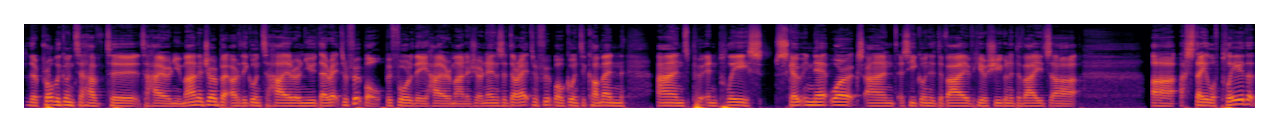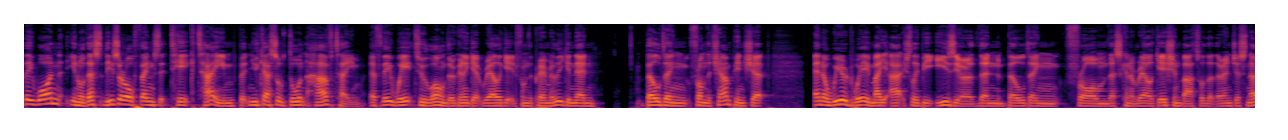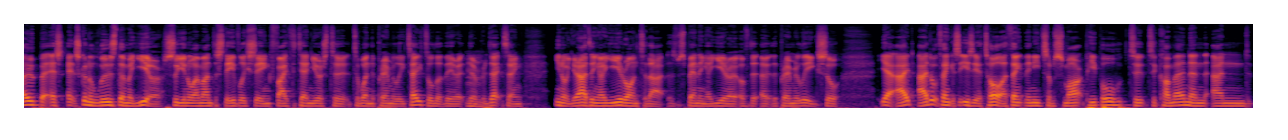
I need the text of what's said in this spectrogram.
they're probably going to have to, to hire a new manager, but are they going to hire a new director of football before they hire a manager? And then is a director of football going to come in and put in place scouting networks? And is he going to divide, he or she going to devise a, uh, a, a style of play that they want? You know, this these are all things that take time, but Newcastle don't have time. If they wait too long, they're going to get relegated from the Premier League and then building from the Championship in a weird way might actually be easier than building from this kind of relegation battle that they're in just now but it's it's going to lose them a year so you know Amanda Staveley saying 5 to 10 years to, to win the Premier League title that they're they're mm. predicting you know you're adding a year onto that spending a year out of the out of the Premier League so yeah I, I don't think it's easy at all I think they need some smart people to, to come in and and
